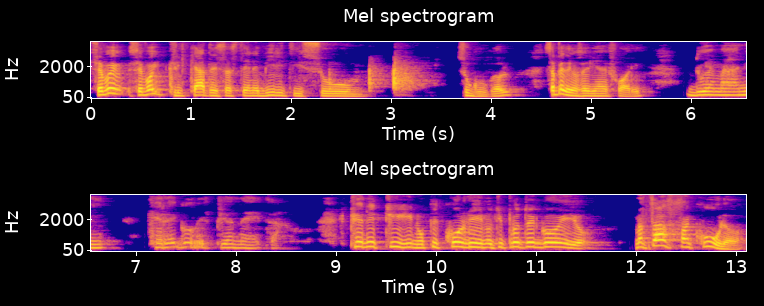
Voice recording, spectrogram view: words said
Se voi, se voi cliccate sustainability su, su Google, sapete cosa viene fuori? Due mani che reggono il pianeta. Il pianetino piccolino, ti proteggo io. Ma vaffanculo,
